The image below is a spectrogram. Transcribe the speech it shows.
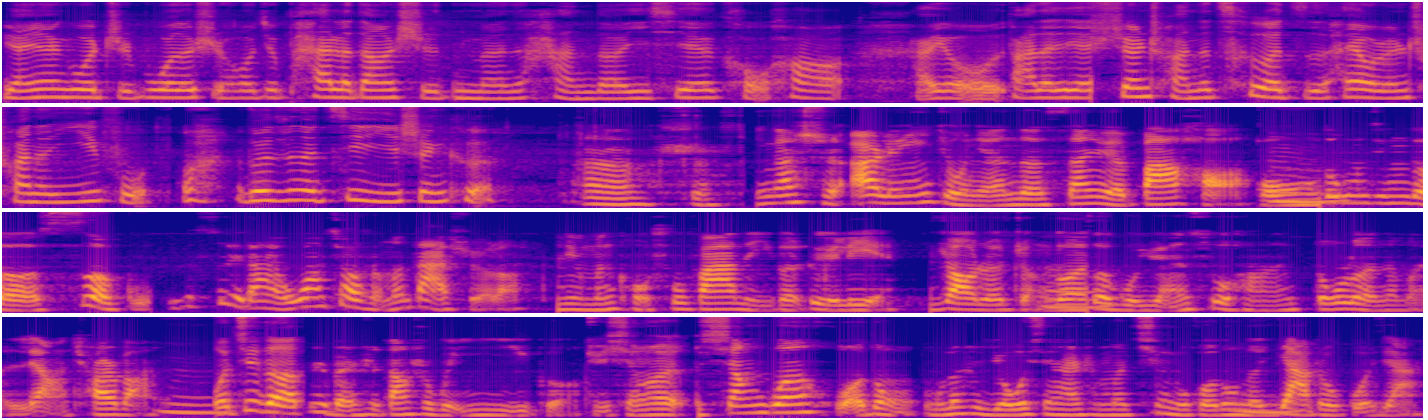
圆圆给我直播的时候，就拍了当时你们喊的一些口号，还有发的一些宣传的册子，还有人穿的衣服，哇，我都真的记忆深刻。嗯，是，应该是二零一九年的三月八号，从东京的涩谷一个私立大学，我忘叫什么大学了，那个门口出发的一个队列，绕着整个涩谷元素好像兜了那么两圈吧。嗯，我记得日本是当时唯一一个举行了相关活动，无论是游行还是什么庆祝活动的亚洲国家。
